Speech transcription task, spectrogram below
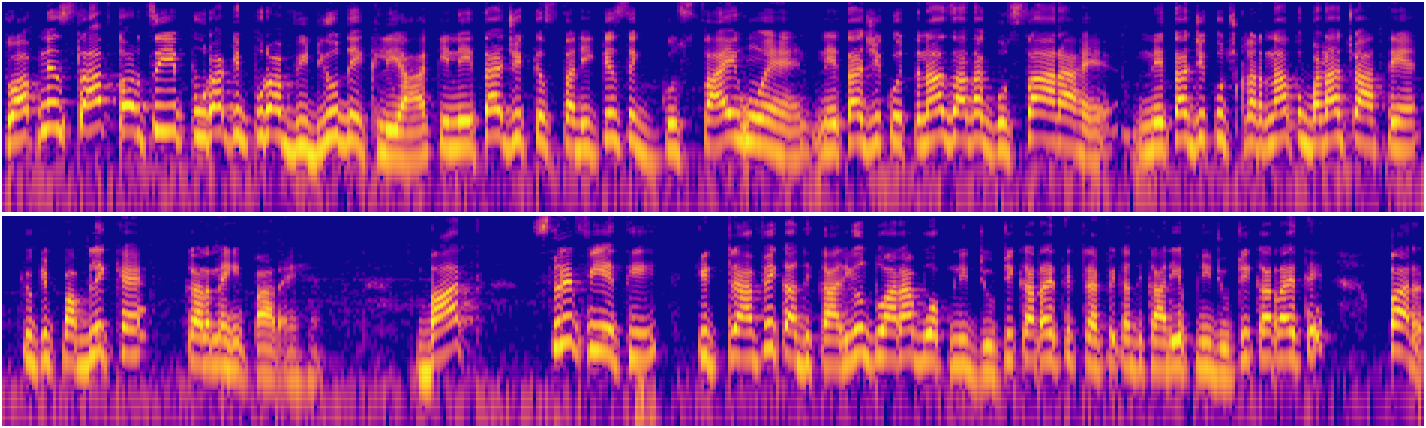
तो आपने साफ़ तौर से ये पूरा की पूरा वीडियो देख लिया कि नेताजी किस तरीके से गुस्साए हुए हैं। नेताजी को इतना ज़्यादा गुस्सा आ रहा है। नेताजी कुछ करना तो बड़ा चाहते हैं, क्योंकि पब्लिक है, कर नहीं पा रहे हैं। बात सिर्फ़ ये थी कि ट्रैफ़िक अधिकारियों द्वारा वो अपनी ड्यूटी कर रहे थे, ट्रैफ़िक अधिकारी अपनी ड्यूटी कर रहे थे, पर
